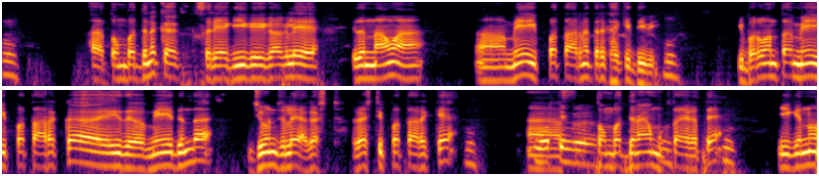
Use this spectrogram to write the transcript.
ಹ್ಮ್. ಆ ತೊಂಬತ್ ದಿನಕ್ಕೆ ಸರಿಯಾಗಿ ಈಗ ಈಗಾಗಲೇ ಇದನ್ನ ನಾವು ಆ, ಮೇ ಇಪ್ಪತ್ತಾರನೇ ತಾರೀಕು ಹಾಕಿದ್ದೀವಿ ಹ್ಮ್. ಈ ಬರುವಂತ ಮೇ ಇಪ್ಪತ್ತಾರಕ್ಕ ಇದು ಮೇದಿಂದ ಜೂನ್ ಜುಲೈ ಆಗಸ್ಟ್. ಆಗಸ್ಟ್ ಇಪ್ಪತ್ತಾರಕ್ಕೆ. ತೊಂಬತ್ ದಿನ ಮುಕ್ತಾಯ ಆಗತ್ತೆ ಈಗ ಈಗಿನ್ನು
